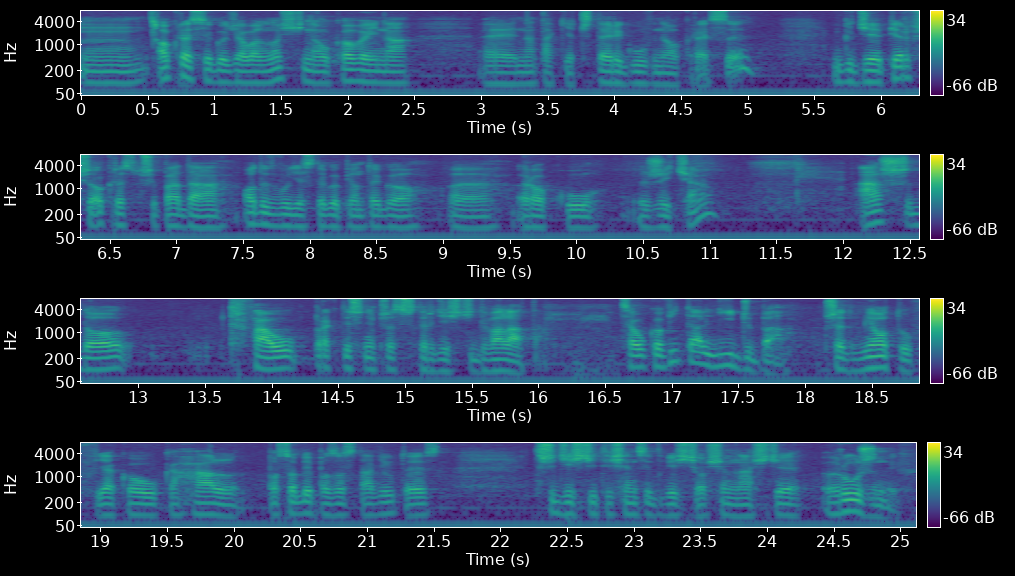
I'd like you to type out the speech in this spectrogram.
mm, okres jego działalności naukowej na, e, na takie cztery główne okresy, gdzie pierwszy okres przypada od 25 roku życia, aż do trwał praktycznie przez 42 lata. Całkowita liczba przedmiotów, jaką Kahal po sobie pozostawił, to jest 30 218 różnych,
